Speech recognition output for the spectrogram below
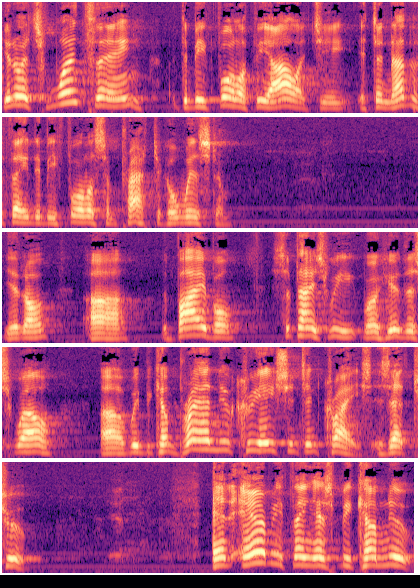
You know, it's one thing to be full of theology, it's another thing to be full of some practical wisdom. You know, uh, the Bible, sometimes we will hear this well, uh, we become brand new creations in Christ. Is that true? And everything has become new.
